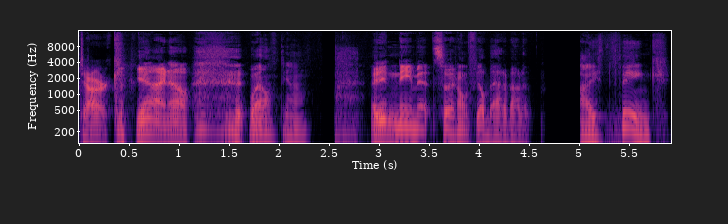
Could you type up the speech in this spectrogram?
Dark. Yeah, I know. Well, you know, I didn't name it, so I don't feel bad about it. I think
